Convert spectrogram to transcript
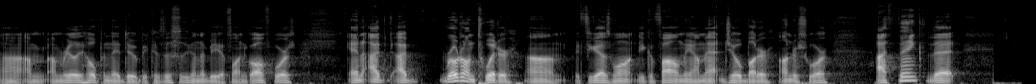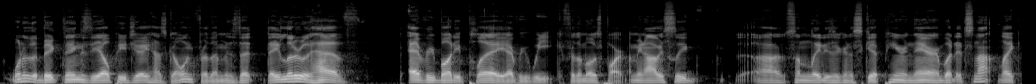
Uh, I'm I'm really hoping they do because this is going to be a fun golf course. And I I wrote on Twitter. Um, if you guys want, you can follow me. I'm at Joe Butter underscore. I think that one of the big things the LPGA has going for them is that they literally have everybody play every week for the most part. I mean, obviously, uh, some ladies are going to skip here and there, but it's not like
